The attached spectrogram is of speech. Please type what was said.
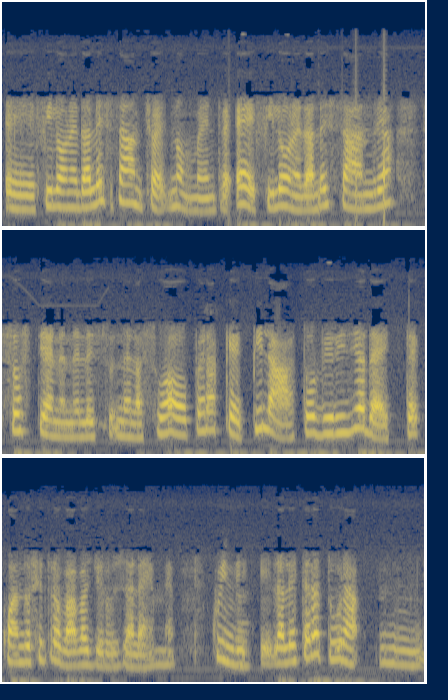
eh, Filone d'Alessandria, cioè non mentre, è Filone d'Alessandria sostiene nelle, nella sua opera che Pilato vi risiedette quando si trovava a Gerusalemme. Quindi eh. la letteratura mh, mm,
